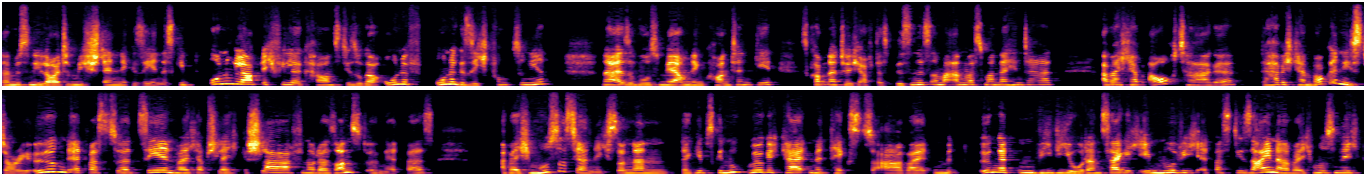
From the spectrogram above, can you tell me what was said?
Da müssen die Leute mich ständig sehen. Es gibt unglaublich viele Accounts, die sogar ohne, ohne Gesicht funktionieren. Na, also wo es mehr um den Content geht. Es kommt natürlich auf das Business immer an, was man dahinter hat. Aber ich habe auch Tage, da habe ich keinen Bock in die Story, irgendetwas zu erzählen, weil ich habe schlecht geschlafen oder sonst irgendetwas. Aber ich muss es ja nicht, sondern da gibt es genug Möglichkeiten, mit Text zu arbeiten, mit irgendeinem Video. Dann zeige ich eben nur, wie ich etwas designe, aber ich muss nicht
